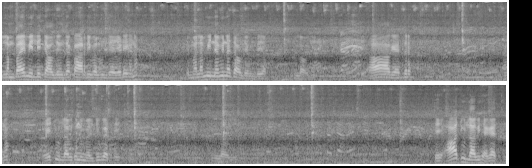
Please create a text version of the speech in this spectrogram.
ਲੰਬਾ ਇਹ ਮੇਲੇ ਚੱਲਦੇ ਹੁੰਦੇ ਆ ਕਾਰਨੀਵਲ ਹੁੰਦੇ ਆ ਜਿਹੜੇ, ਹਨਾ? ਤੇ ਮਤਲਬ ਮਹੀਨਾ ਮਹੀਨਾ ਚੱਲਦੇ ਹੁੰਦੇ ਆ। ਲਓ ਜੀ, ਤੇ ਆ ਆ ਗਿਆ ਇੱਧਰ। ਇਹ ਝੂਲਾ ਵੀ ਤੁਹਾਨੂੰ ਮਿਲ ਜੂਗਾ ਇੱਥੇ। ਲਓ ਜੀ। ਤੇ ਆਹ ਝੂਲਾ ਵੀ ਹੈਗਾ ਇੱਥੇ।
